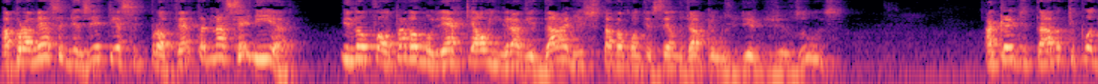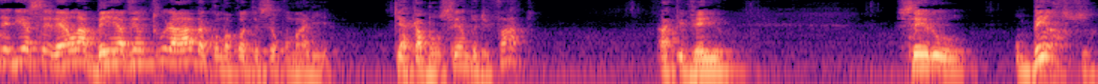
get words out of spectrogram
A promessa dizia que esse profeta nasceria. E não faltava mulher que, ao engravidar, isso estava acontecendo já pelos dias de Jesus, acreditava que poderia ser ela a bem-aventurada, como aconteceu com Maria, que acabou sendo de fato a que veio ser o, o berço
